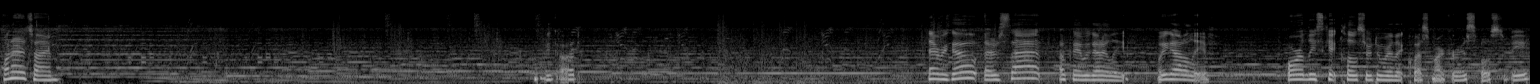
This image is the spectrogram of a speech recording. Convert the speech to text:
One at a time. Oh my god. There we go, there's that. Okay, we gotta leave. We gotta leave. Or at least get closer to where that quest marker is supposed to be.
